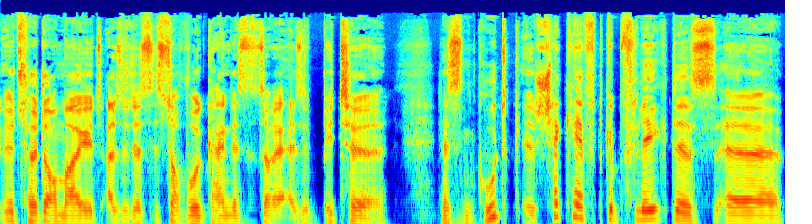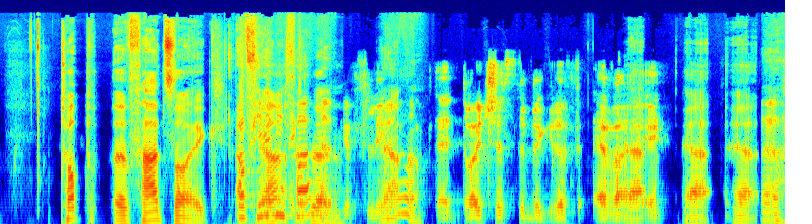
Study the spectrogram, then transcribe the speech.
jetzt hört doch mal jetzt, also das ist doch wohl kein, das ist doch, also bitte, das ist ein gut äh, Scheckheft gepflegtes äh, Top-Fahrzeug. Auf jeden Fall. also, Gepflegt. Ja. Der deutscheste Begriff ever, Ja, ey. ja, ja. Ja,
